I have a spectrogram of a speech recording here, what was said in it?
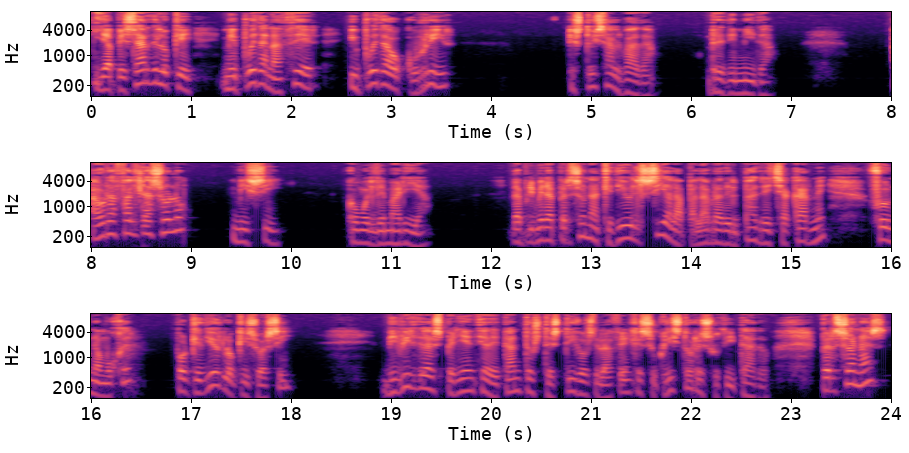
y a pesar de lo que me puedan hacer y pueda ocurrir, estoy salvada, redimida. Ahora falta solo mi sí, como el de María. La primera persona que dio el sí a la palabra del Padre hecha carne fue una mujer, porque Dios lo quiso así. Vivir de la experiencia de tantos testigos de la fe en Jesucristo resucitado, personas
